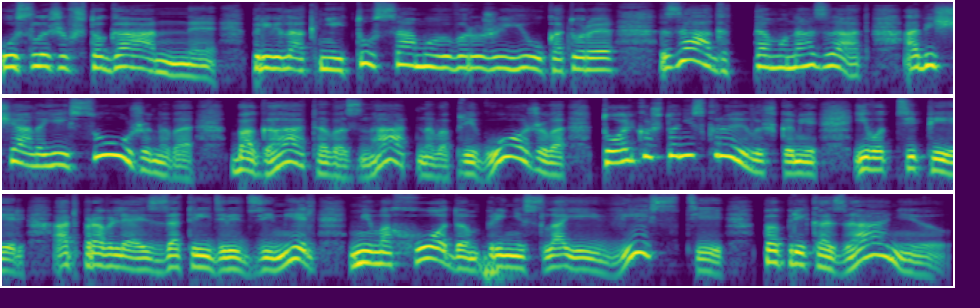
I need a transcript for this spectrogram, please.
услышав, что Ганне привела к ней ту самую ворожию, которая за год тому назад обещала ей суженого, богатого, знатного, пригожего, только что не с крылышками, и вот теперь, отправляясь за три девять земель, мимоходом принесла ей вести по приказанию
